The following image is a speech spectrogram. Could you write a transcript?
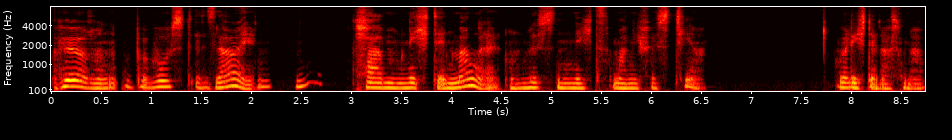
hören, bewusst sein, haben nicht den Mangel und müssen nichts manifestieren überleg dir das mal.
